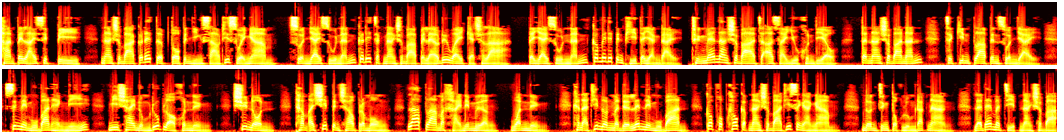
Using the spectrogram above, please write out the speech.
ผ่านไปหลายสิบปี นางชบาก็ได้เติบโตเป็นหญิงสาวที่สวยงาม ส่วนยายสูนั้นก็ได้จากนางชบาไปแล้วด้วยวัยแก่ชราแต่ยายสูนนั้นก็ไม่ได้เป็นผีแต่อย่างใด ถึงแม้นางชบาจะอาศัยอยู่คนเดียว แต่นางชบานั้นจะกินปลาเป็นส่วนใหญ่ ซึ่งในหมู่บ้านแห่งนี้มีชายหนุ่มรูปหล่อคนหนึ่ง ชื่อนนทำอาชีพเป็นชาวประมง ล่าปลามาขายในเมือง วันหนึ่ง ขณะที่นนมาเดินเล่นในหมู่บ้าน ก็พบเข้ากับนางชบาที่สง่างาม นนจึงตกหลุมรักนาง และได้มาจีบนางชบา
